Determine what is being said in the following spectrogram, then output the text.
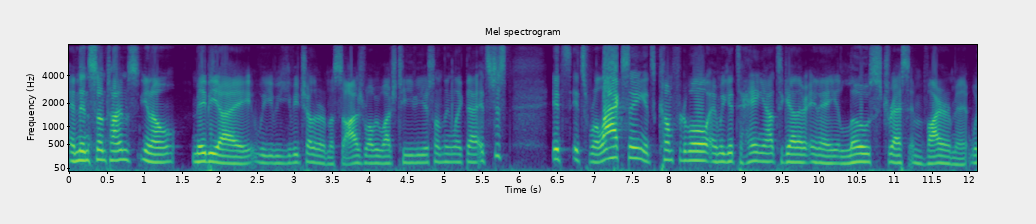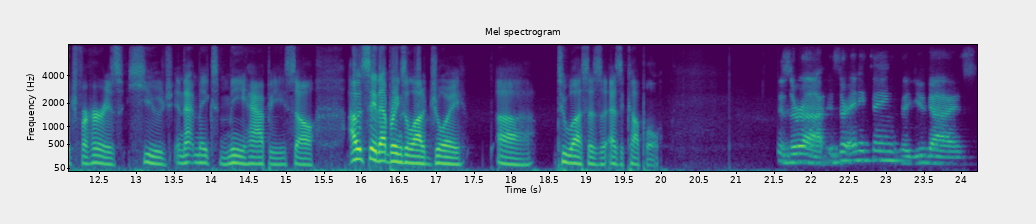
and then sometimes you know maybe i we, we give each other a massage while we watch tv or something like that it's just it's it's relaxing it's comfortable and we get to hang out together in a low stress environment which for her is huge and that makes me happy so i would say that brings a lot of joy uh, to us as a, as a couple Is there uh is there anything that you guys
